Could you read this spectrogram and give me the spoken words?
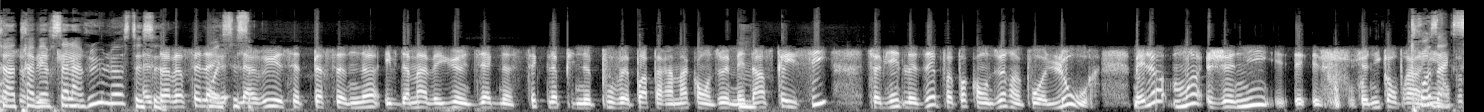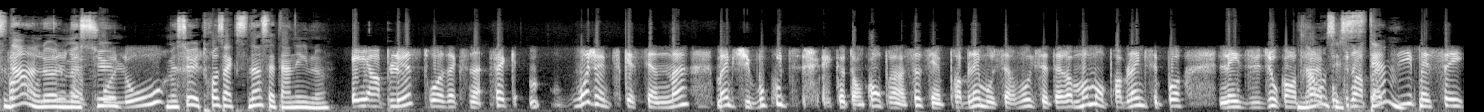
n'a elle traversait la rue, là, c'était Elle ça. traversait la, ça. rue et cette personne-là, évidemment, avait eu un diagnostic là, puis ne pouvait pas apparemment conduire. Mm. Mais dans ce cas ici, tu bien de le dire, elle ne pouvait pas conduire un poids lourd. Mais là, moi, je n'y, euh, je n'y comprends Trois rien. Accidents, là, le monsieur. Monsieur a eu trois accidents cette année, là. et en plus, trois accidents. Fait que, moi, j'ai un petit questionnement, même si j'ai beaucoup de... Écoute, on comprend ça, c'est un problème au cerveau, etc. Moi, mon problème, c'est pas l'individu, au contraire, Non, c'est beaucoup d'empathie, mais c'est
